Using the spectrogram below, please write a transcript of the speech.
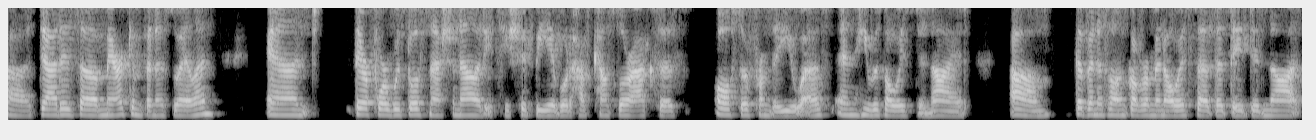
Uh, Dad is American Venezuelan, and therefore, with both nationalities, he should be able to have consular access also from the U.S. And he was always denied. Um, the Venezuelan government always said that they did not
